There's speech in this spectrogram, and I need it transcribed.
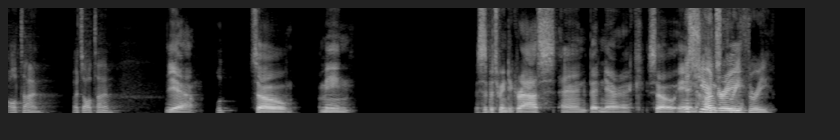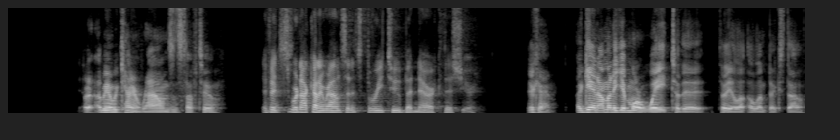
all time. That's all time. Yeah. Well- So I mean, this is between DeGrasse and Bednarek. So in this year Hungary, three three. but, I mean, are we counting rounds and stuff too? If Yes. it's we're not counting rounds, then it's three two Bednarek this year. Okay. Again, I'm going to give more weight to the to the Olympics though.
